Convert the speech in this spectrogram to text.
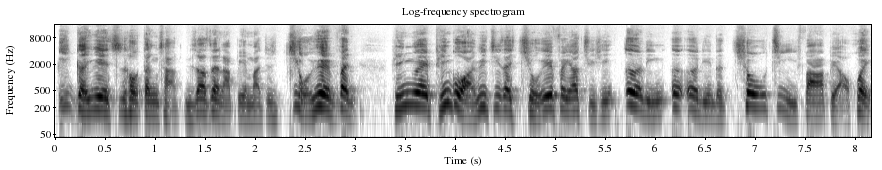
一个月之后登场，你知道在哪边吗？就是九月份。因为苹果啊，预计在九月份要举行二零二二年的秋季发表会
